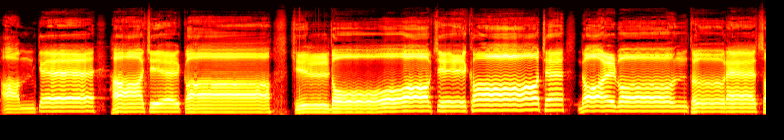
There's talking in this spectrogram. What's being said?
함께 하실까 넓은 들에서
